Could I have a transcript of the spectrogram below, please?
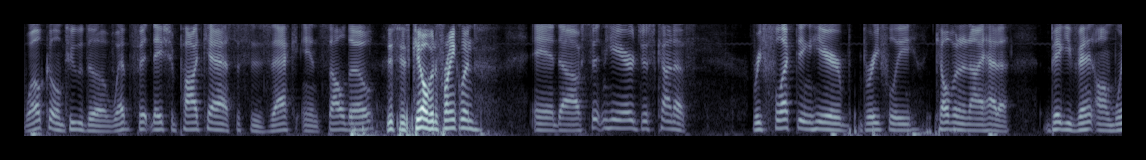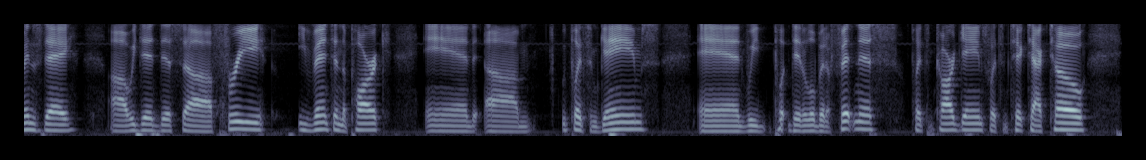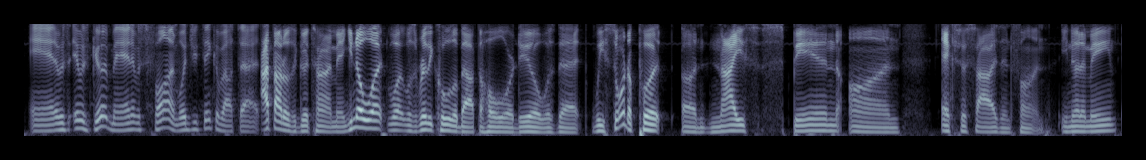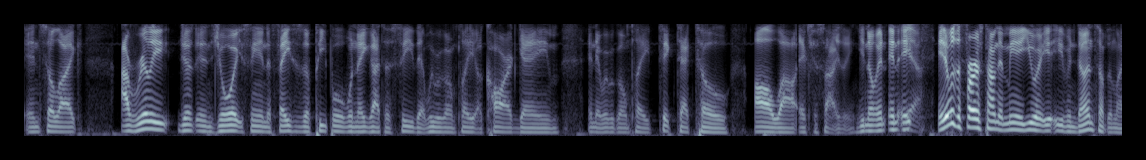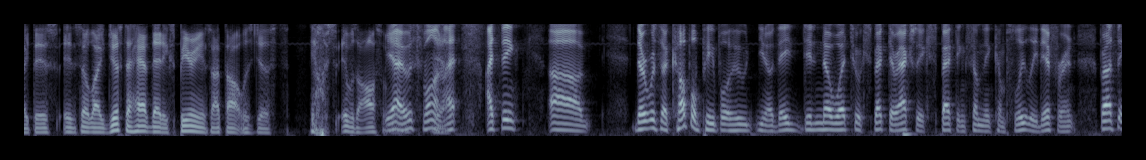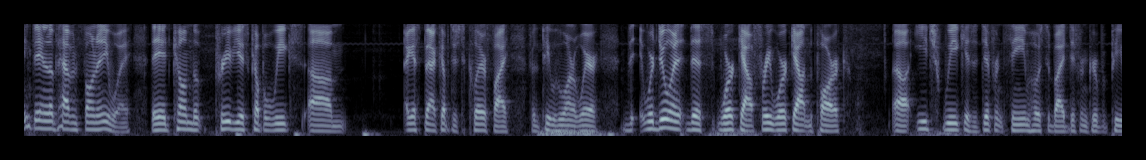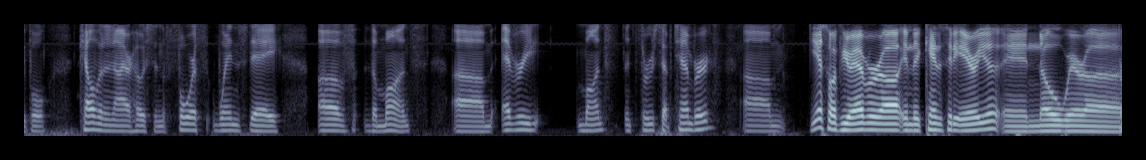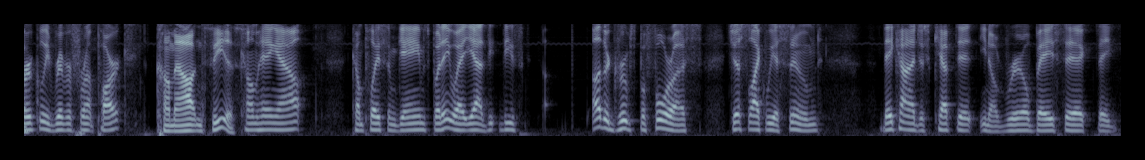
Welcome to the Web Fit Nation podcast. This is Zach and Saldo, This is Kelvin Franklin. and uh, I was sitting here just kind of reflecting here briefly. Kelvin and I had a big event on Wednesday. Uh, we did this uh, free event in the park, and um, we played some games, and we pl- did a little bit of fitness, played some card games, played some tic tac toe, and it was it was good, man. It was fun. What did you think about that? I thought it was a good time, man. You know what? What was really cool about the whole ordeal was that we sort of put a nice spin on exercise and fun. You know what I mean? And so, like, I really just enjoyed seeing the faces of people when they got to see that we were going to play a card game and that we were going to play tic tac toe all while exercising. You know, and and it, Yeah. and it was the first time that me and you had even done something like this. And so, like, just to have that experience, I thought was just it was it was awesome. Yeah, man. it was fun. Yeah. I I think uh, there was a couple people who you know they didn't know what to expect. They were actually expecting something completely different, but I think they ended up having fun anyway. They had come the previous couple weeks. Um, I guess back up just to clarify for the people who aren't aware, th- we're doing this workout, free workout in the park. Uh, each week is a different theme hosted by a different group of people. Kelvin and I are hosting the fourth Wednesday of the month. Um, every month through September. Um, Yeah, so if you're ever uh, in the Kansas City area and know where, uh, Berkley Riverfront Park. come out and see us. Come hang out. Come play some games. But anyway, yeah, th- these other groups before us, just like we assumed, they kind of just kept it, you know, real basic. They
